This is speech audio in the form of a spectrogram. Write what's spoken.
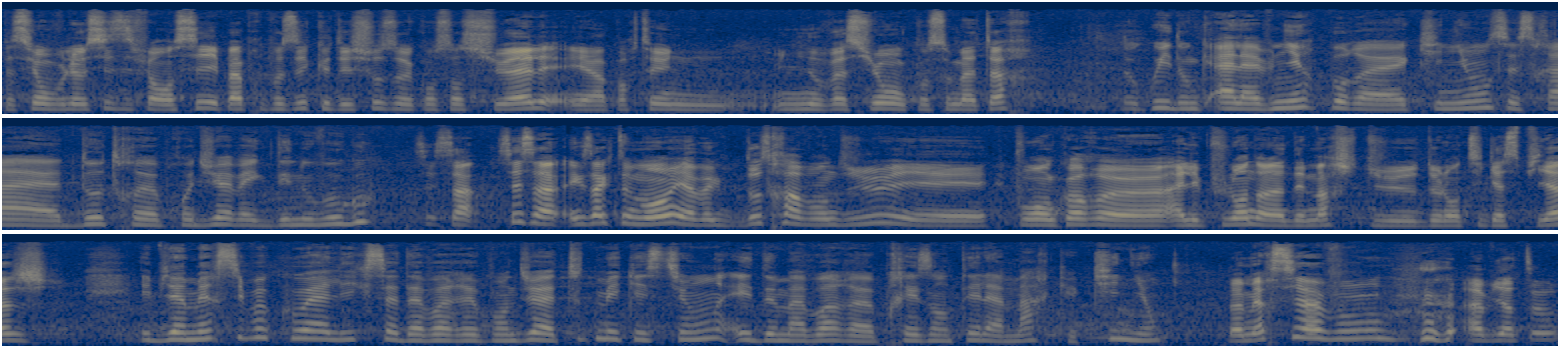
parce qu'on voulait aussi se différencier et pas proposer que des choses consensuelles et apporter une, innovation aux consommateurs. Donc oui, donc à l'avenir pour Quignon, ce sera d'autres produits avec des nouveaux goûts. C'est ça, c'est ça, exactement, et avec d'autres invendus et pour encore aller plus loin dans la démarche de l'anti-gaspillage. Eh bien, merci beaucoup Alix d'avoir répondu à toutes mes questions et de m'avoir présenté la marque Quignon. Bah, merci à vous, à bientôt.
